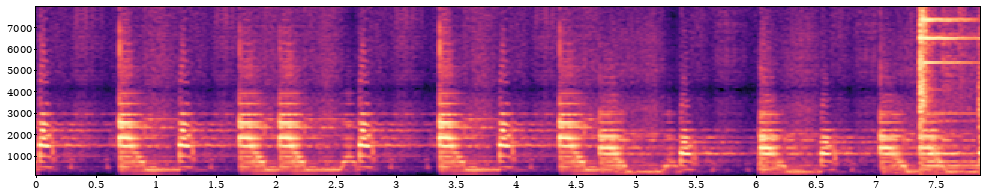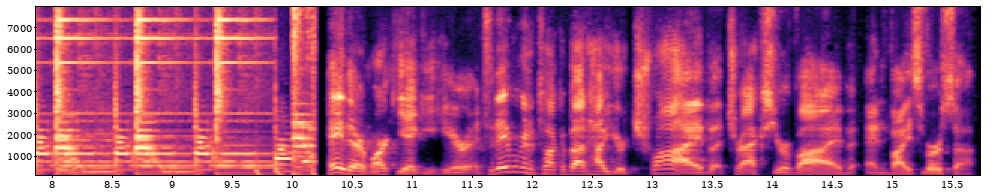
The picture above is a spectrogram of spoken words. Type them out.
Hey there, Mark Yegge here. And today we're going to talk about how your tribe attracts your vibe and vice versa.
